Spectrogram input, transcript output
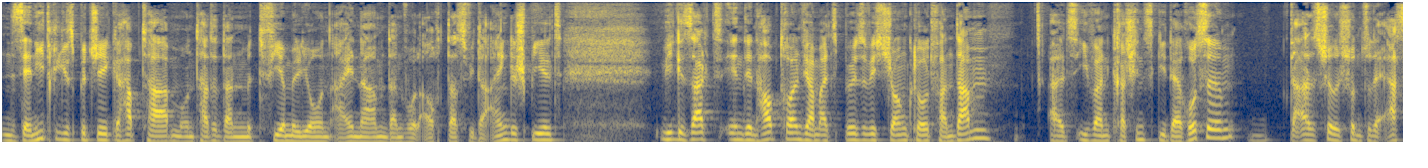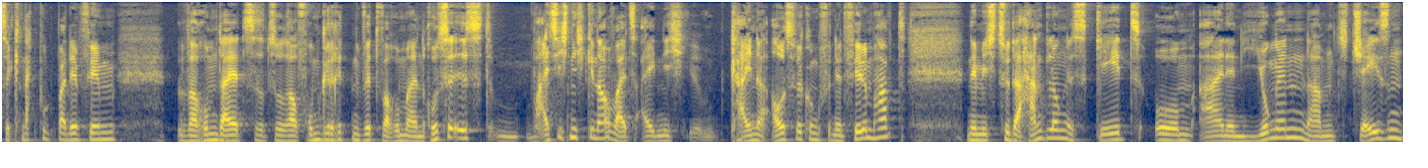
ein sehr niedriges Budget gehabt haben und hatte dann mit vier Millionen Einnahmen dann wohl auch das wieder eingespielt. Wie gesagt, in den Hauptrollen, wir haben als Bösewicht Jean-Claude Van Damme, als Ivan Krasinski der Russe. Da ist schon, schon so der erste Knackpunkt bei dem Film Warum da jetzt so drauf rumgeritten wird, warum er ein Russe ist, weiß ich nicht genau, weil es eigentlich äh, keine Auswirkung für den Film hat. Nämlich zu der Handlung. Es geht um einen Jungen namens Jason,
